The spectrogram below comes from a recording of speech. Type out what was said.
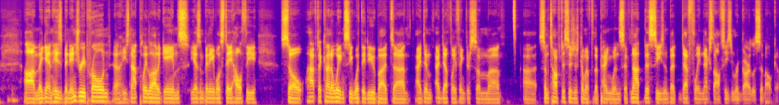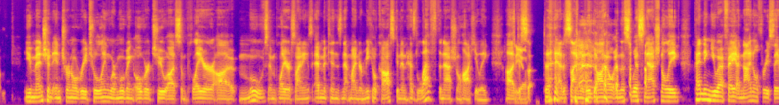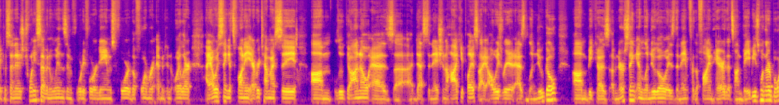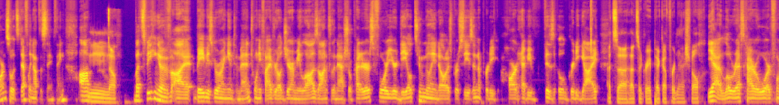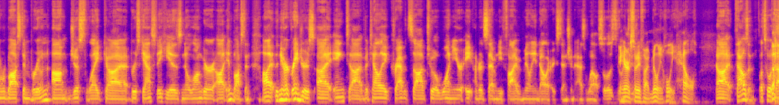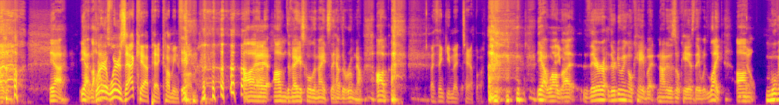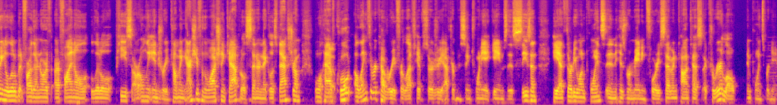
Um, again, he's been injury prone. Uh, he's not played a lot of games. He hasn't been able to stay healthy. So have to kind of wait and see what they do. But uh, I didn't. I definitely think there's some uh, uh, some tough decisions coming up for the Penguins, if not this season, but definitely next offseason, regardless of outcome. You mentioned internal retooling. We're moving over to uh, some player uh, moves and player signings. Edmonton's netminder Mikko Koskinen has left the National Hockey League uh, to, to, sign with Lugano in the Swiss National League. Pending UFA, a 903 save percentage, 27 wins in 44 games for the former Edmonton Oiler. I always think it's funny every time I see um, Lugano as a destination, a hockey place. I always read it as Lanugo um, because of nursing, and Lanugo is the name for the fine hair that's on babies when they're born. So it's definitely not the same thing. Um, mm, no. But speaking of uh, babies growing into men, 25 year old Jeremy Lauzon for the Nashville Predators, four year deal, $2 million per season, a pretty hard, heavy, physical, gritty guy. That's a, that's a great pickup for Nashville. Yeah, low risk, high reward, former Boston Bruin. Um, just like uh, Bruce Cassidy, he is no longer uh, in Boston. Uh, the New York Rangers uh, inked uh, Vitaly Kravtsov to a one year, $875 million extension as well. So those 875 million. Holy hell. Uh, thousand. Let's go with thousand. yeah. Yeah, the where highest... where is that cap hit coming from? I um, the Vegas Golden Knights. They have the room now. Um, I think you meant Tampa. yeah, well, anyway. uh, they're they're doing okay, but not as okay as they would like. Um, no. Moving a little bit farther north, our final little piece, our only injury coming actually from the Washington Capitals. Center Nicklas Backstrom will have, yep. quote, a lengthy recovery for left hip surgery after missing 28 games this season. He had 31 points in his remaining 47 contests, a career low in points per game.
